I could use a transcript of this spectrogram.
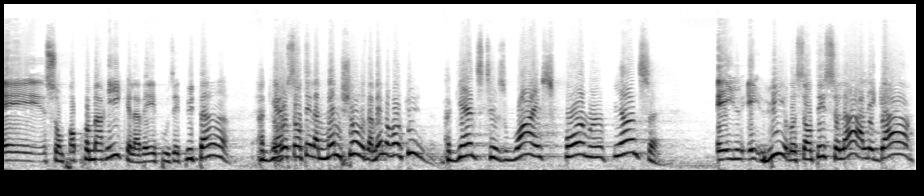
Et son propre mari, qu'elle avait épousé plus tard, Against- ressentait la même chose, la même rancune. against his wife's former fiance. Et, il- et lui ressentait cela à l'égard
